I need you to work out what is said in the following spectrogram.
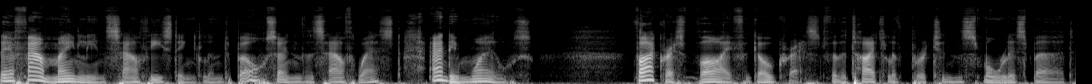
They are found mainly in southeast England, but also in the southwest and in Wales. Firecrest vie for Goldcrest for the title of Britain's smallest bird.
